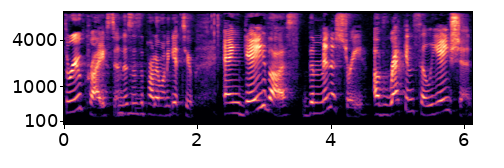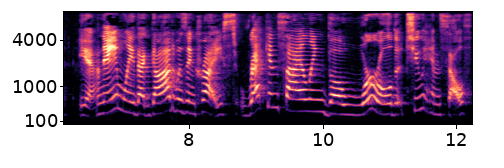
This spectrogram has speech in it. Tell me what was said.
through Christ. And this is mm-hmm. the part I want to get to. And gave us the ministry of reconciliation. Yeah. Namely, that God was in Christ, reconciling the world to himself,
